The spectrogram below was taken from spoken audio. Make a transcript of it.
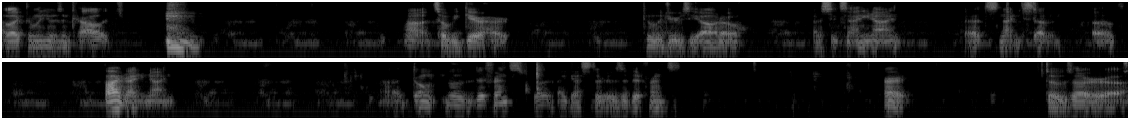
I liked him when he was in college. uh, Toby Gerhart, dual jersey auto, at 6.99. That's 97 of 5.99. I don't know the difference, but I guess there is a difference. Alright. Those are uh,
